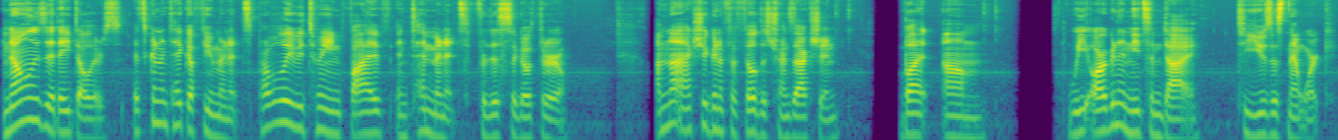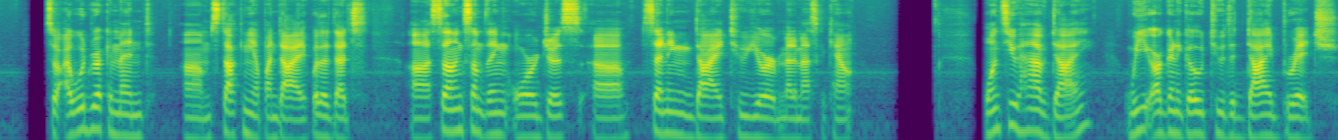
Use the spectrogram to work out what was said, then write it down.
And not only is it $8, it's going to take a few minutes, probably between 5 and 10 minutes for this to go through. I'm not actually going to fulfill this transaction, but um, we are going to need some DAI to use this network. So I would recommend um, stocking up on DAI, whether that's uh, selling something or just uh, sending DAI to your MetaMask account. Once you have DAI, we are going to go to the DAI bridge.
